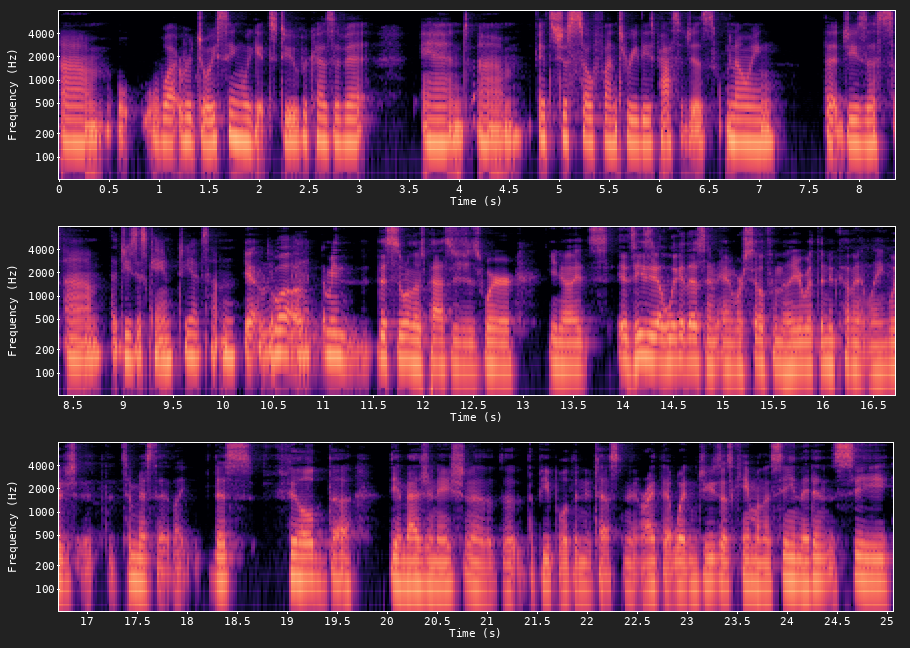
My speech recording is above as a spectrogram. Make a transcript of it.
um, what rejoicing we get to do because of it and um, it's just so fun to read these passages, knowing that Jesus um, that Jesus came. Do you have something? Yeah. Well, I mean, this is one of those passages where you know it's it's easy to look at this and, and, we're so familiar with the New Covenant language to miss that like this filled the the imagination of the, the people of the New Testament, right? That when Jesus came on the scene, they didn't see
